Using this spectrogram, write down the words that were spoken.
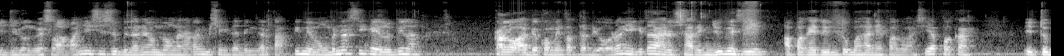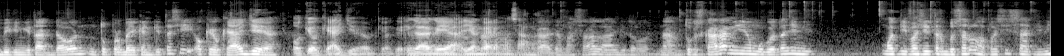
ya juga nggak selamanya sih sebenarnya omongan orang bisa kita dengar tapi memang benar sih kayak lu bilang kalau ada komentar dari orang ya kita harus saring juga sih apakah itu untuk bahan evaluasi apakah itu bikin kita down untuk perbaikan kita sih oke oke aja ya. Oke oke aja oke oke enggak enggak ya ya enggak ada masalah. nggak ada masalah gitu loh. Nah untuk sekarang nih yang mau gue tanya nih motivasi terbesar lo apa sih saat ini?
